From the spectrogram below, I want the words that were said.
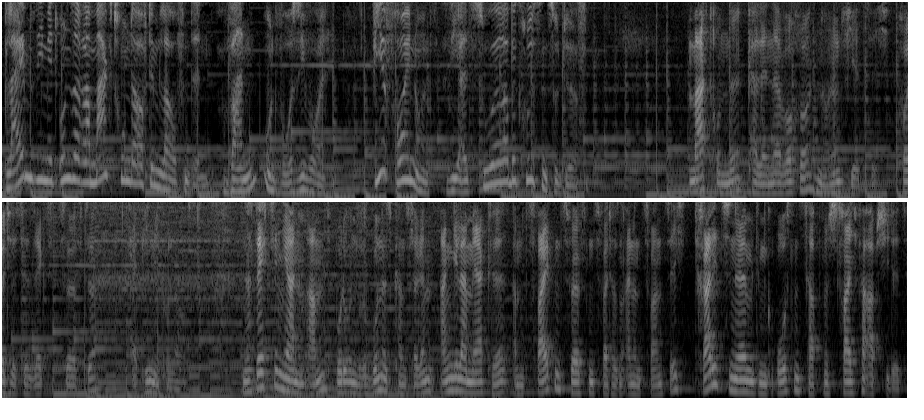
Bleiben Sie mit unserer Marktrunde auf dem Laufenden, wann und wo Sie wollen. Wir freuen uns, Sie als Zuhörer begrüßen zu dürfen. Marktrunde, Kalenderwoche 49. Heute ist der 6.12. Happy Nikolaus. Nach 16 Jahren im Amt wurde unsere Bundeskanzlerin Angela Merkel am 2.12.2021 traditionell mit dem großen Zapfenstreich verabschiedet.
